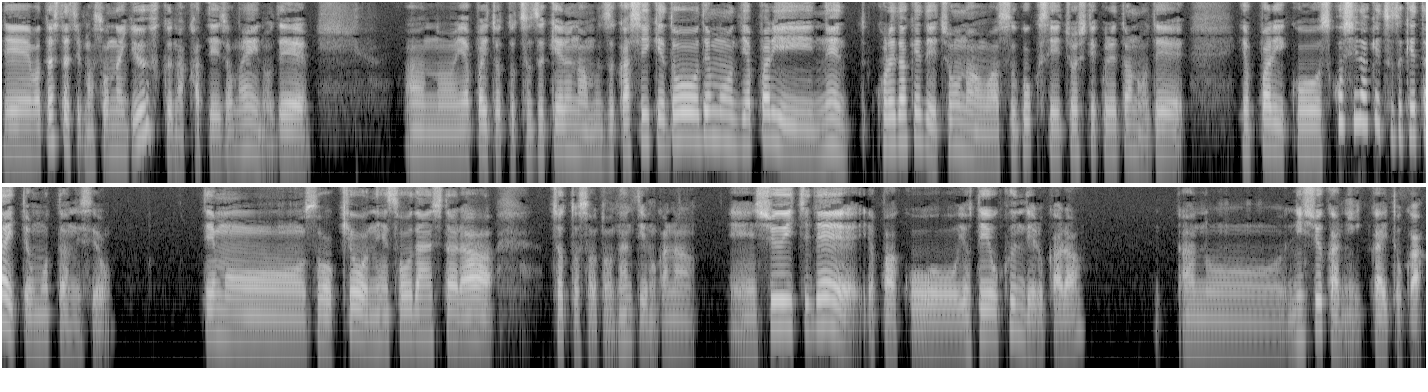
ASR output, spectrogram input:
で、私たちまあそんな裕福な家庭じゃないので、あの、やっぱりちょっと続けるのは難しいけど、でもやっぱりね、これだけで長男はすごく成長してくれたので、やっぱりこう少しだけ続けたいって思ったんですよ。でも、そう、今日ね、相談したら、ちょっとその、なんていうのかな、えー週一で、やっぱこう、予定を組んでるから、あのー、2週間に1回とか、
